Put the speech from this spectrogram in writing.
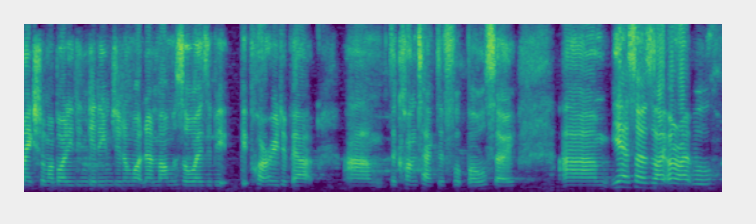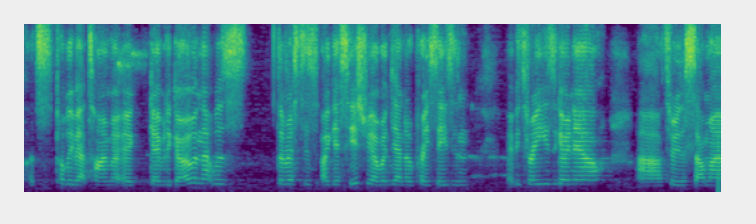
make sure my body didn't get injured and whatnot. Mum was always a bit bit worried about um, the contact of football. So um, yeah, so I was like, all right, well, it's probably about time I, I, gave it a go, and that was the rest is I guess history. I went down to a pre-season maybe three years ago now uh, through the summer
